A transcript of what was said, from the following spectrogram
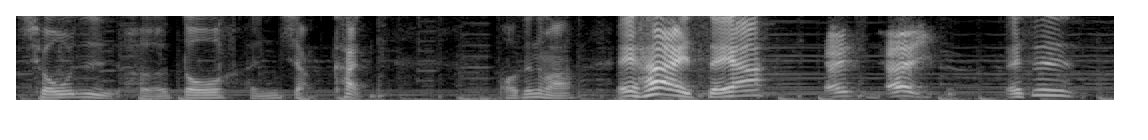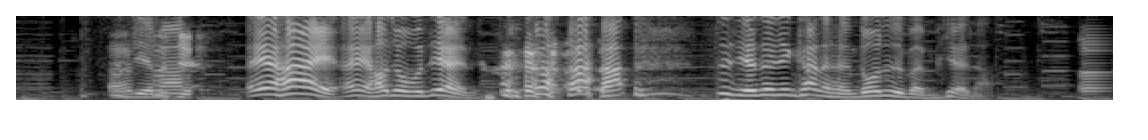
秋日和都很想看。哦，真的吗？哎嗨，谁啊？哎哎哎是四杰吗哎嗨，哎好久不见。四杰最近看了很多日本片啊，呃，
